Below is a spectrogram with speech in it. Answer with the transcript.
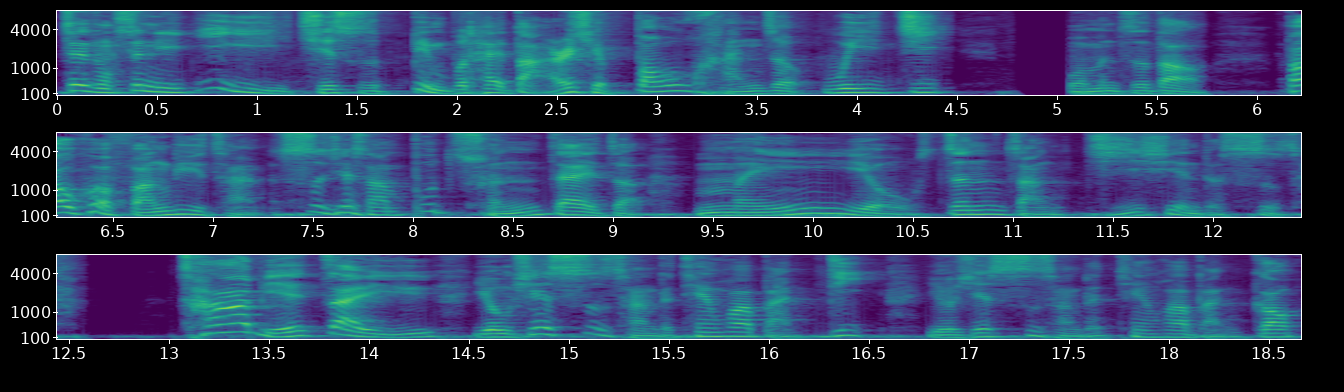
这种胜利意义其实并不太大，而且包含着危机。我们知道，包括房地产，世界上不存在着没有增长极限的市场，差别在于有些市场的天花板低，有些市场的天花板高。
